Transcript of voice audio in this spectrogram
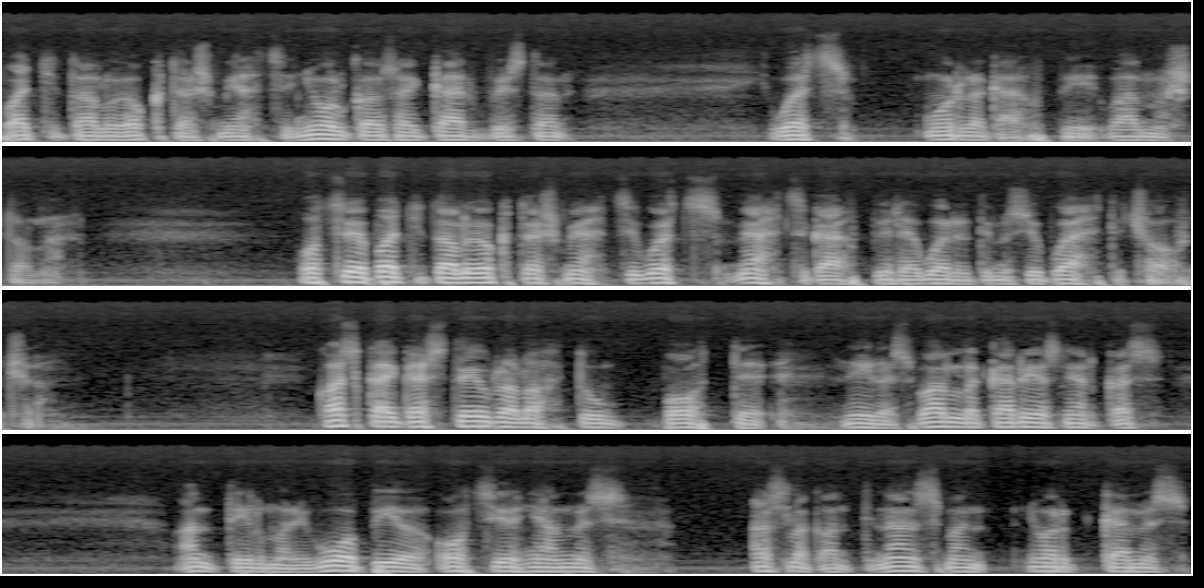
patsitalui oktasmiähtsä julkausai kärvistän West murrakähpi Otse ja patjitalo joktas mähtsi vuots mähtsäkähpille vuoritimis jo pähti tjauhtsa. Kaskaikäs teuralahtuun pohte niiläs valla kärjäsnärkas Antti Ilmari Vuopio, Otsio Njalmes, Aslak Antti Nansman, Jorkkäämes,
